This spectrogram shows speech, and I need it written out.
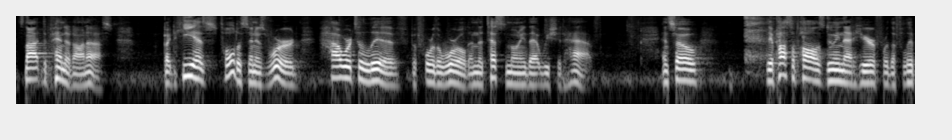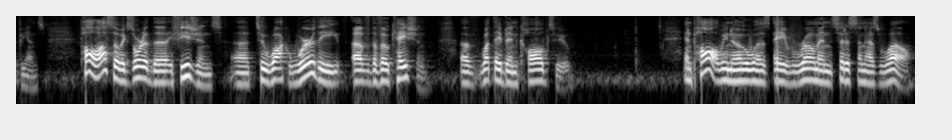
It's not dependent on us. But He has told us in His Word how we're to live before the world and the testimony that we should have. And so the Apostle Paul is doing that here for the Philippians. Paul also exhorted the Ephesians uh, to walk worthy of the vocation of what they've been called to. And Paul, we know, was a Roman citizen as well.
